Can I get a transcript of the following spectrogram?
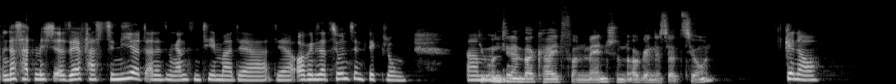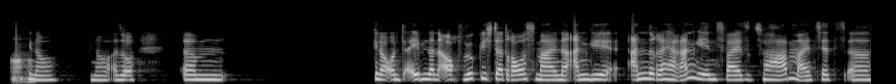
und das hat mich sehr fasziniert an diesem ganzen Thema der, der Organisationsentwicklung. Ähm, die Untrennbarkeit von Mensch und Organisation? Genau. Aha. Genau. Genau, also ähm, genau, und eben dann auch wirklich daraus mal eine ange andere Herangehensweise zu haben, als jetzt äh,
